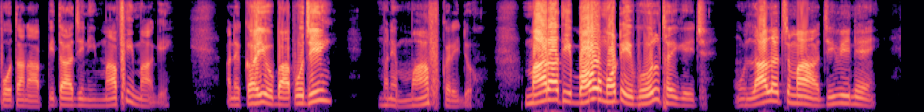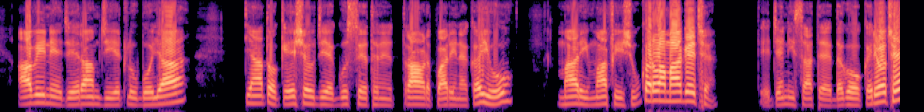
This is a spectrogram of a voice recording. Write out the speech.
પોતાના પિતાજીની માફી માંગી અને કહ્યું, બાપુજી, મને માફ કરી દો. મારાથી બહુ મોટી ભૂલ થઈ ગઈ છે. હું લાલચમાં જીવીને આવીને જયરામજી એટલું બોલ્યા, ત્યાં તો કેશવજીએ ગુસ્સે થઈને ત્રાડ પાડીને કહ્યું, મારી માફી શું કરવા માગે છે? તે જેની સાથે દગો કર્યો છે,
